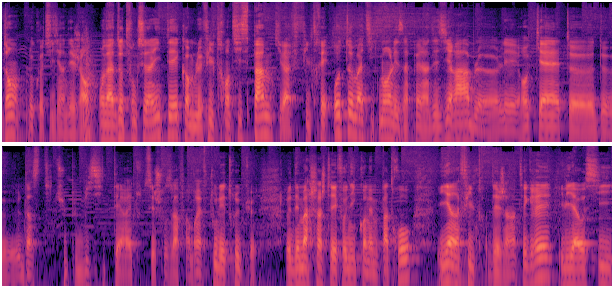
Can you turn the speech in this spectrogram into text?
dans le quotidien des gens. On a d'autres fonctionnalités comme le filtre anti-spam qui va filtrer automatiquement les appels indésirables, euh, les requêtes euh, d'instituts publicitaires et toutes ces choses-là. Enfin bref, tous les trucs, le démarchage téléphonique qu'on n'aime pas trop. Il y a un filtre déjà intégré. Il y a aussi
